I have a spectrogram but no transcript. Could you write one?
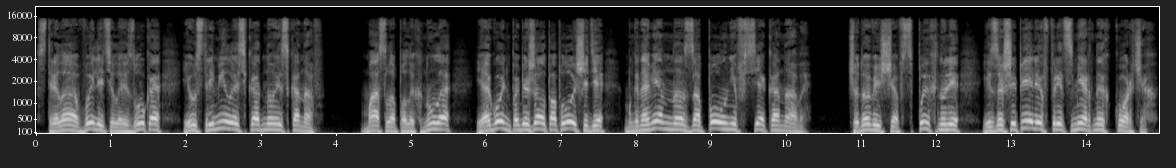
Стрела вылетела из лука и устремилась к одной из канав. Масло полыхнуло, и огонь побежал по площади, мгновенно заполнив все канавы. Чудовища вспыхнули и зашипели в предсмертных корчах.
